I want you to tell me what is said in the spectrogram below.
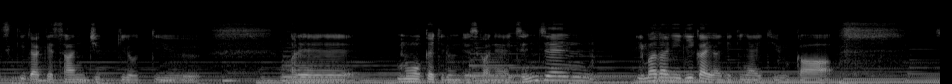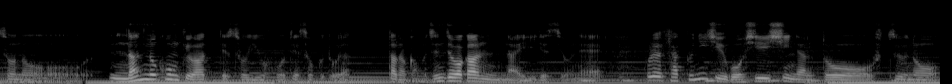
付だけ30キロっていうあれ設けてるんですかね。全然未だに理解ができないというかその何の根拠があってそういう法定速度をやったのかも全然わかんないですよね。これが 125cc になると普通の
